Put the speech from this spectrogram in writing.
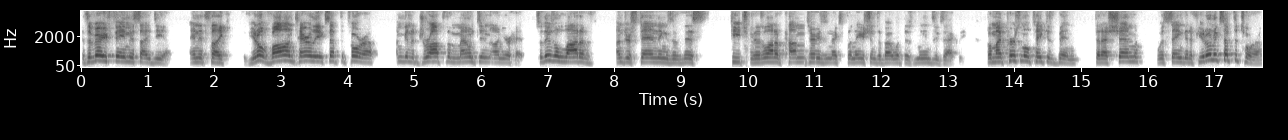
It's a very famous idea. And it's like, if you don't voluntarily accept the Torah, I'm going to drop the mountain on your head. So there's a lot of understandings of this teaching. There's a lot of commentaries and explanations about what this means exactly. But my personal take has been that Hashem was saying that if you don't accept the Torah,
